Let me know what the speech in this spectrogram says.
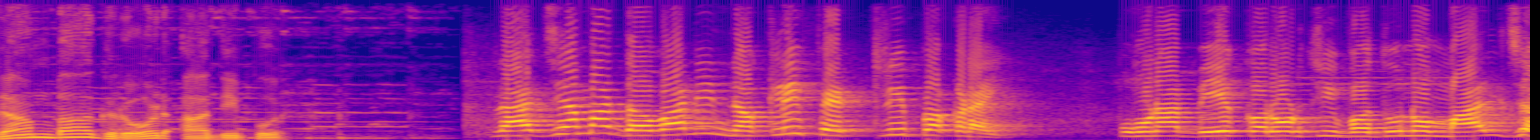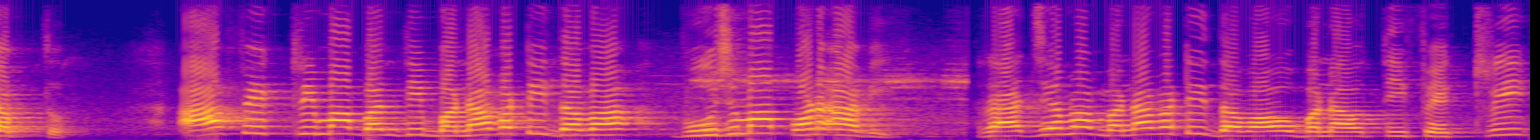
Rambag road, Adipur. રાજ્યમાં દવાની નકલી ફેક્ટરી પકડાઈ. પોણા બે કરોડથી વધુનો માલ જપ્ત. આ ફેક્ટરીમાં બનતી બનાવટી દવા ભુજમાં પણ આવી. રાજ્યમાં બનાવટી દવાઓ બનાવતી ફેક્ટરી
